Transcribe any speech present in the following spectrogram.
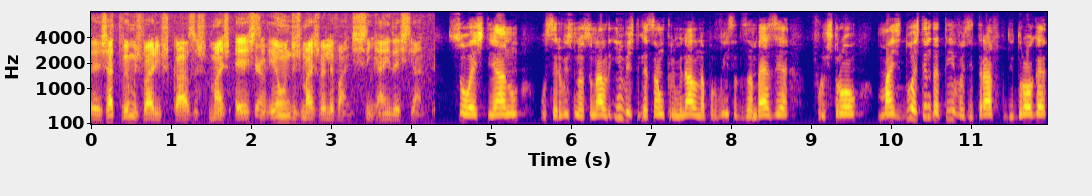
eh, já tivemos vários casos, mas este é um dos mais relevantes, sim, ainda este ano. Só este ano, o Serviço Nacional de Investigação Criminal na província de Zambésia frustrou mais duas tentativas de tráfico de droga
